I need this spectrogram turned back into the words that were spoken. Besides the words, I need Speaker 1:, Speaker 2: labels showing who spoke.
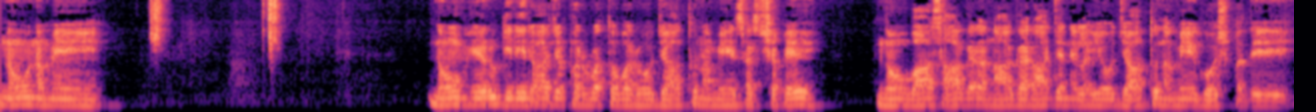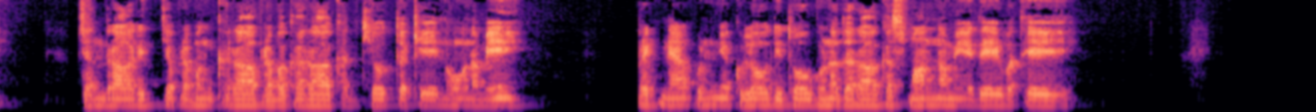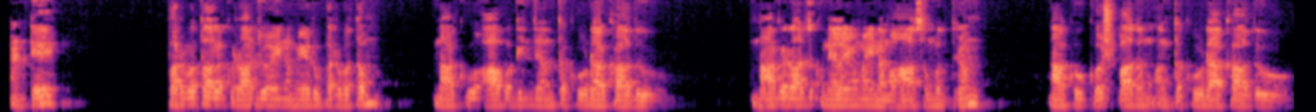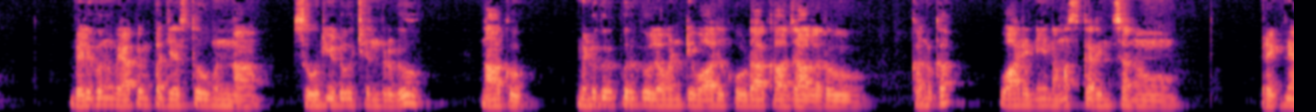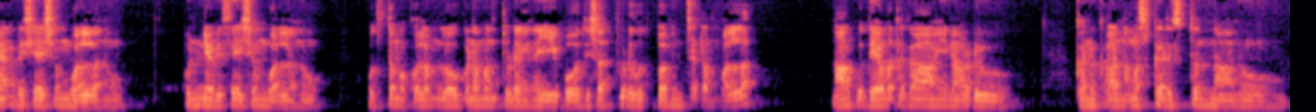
Speaker 1: No నమే. No మేరు గిరిరాజ పర్వతవరో జాతు నమే సర్షపే. No వా సాగర నాగరాజ నిలయో జాతు నమే గోష్పదే. చంద్రారిత్య ప్రభంకరా ప్రభకరా కద్యోత్తకే నో నమే. ప్రజ్ఞాపుణ్యకులోదితో గుణధరా కస్మాన్నమే దేవతే. అంటే పర్వతాలకు రాజు అయిన మేరు పర్వతం నాకు ఆవగింజ అంత కూడా కాదు. నాగరాజుకు నిలయమైన మహాసముద్రం నాకు గోష్పాదం అంత కూడా కాదు. వెలుగును వ్యాపింపజేస్తూ ఉన్న సూర్యుడు చంద్రుడు నాకు మినుగు పురుగుల వంటి వారు కూడా కాజాలరు. కనుక వారిని నమస్కరించను. ప్రజ్ఞ విశేషం వల్లను పుణ్య విశేషం వల్లను ఉత్తమ కులంలో గుణవంతుడైన ఈ బోధిసత్వుడు ఉద్భవించటం వల్ల నాకు దేవతగా అయినాడు. కనుక నమస్కరిస్తున్నాను.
